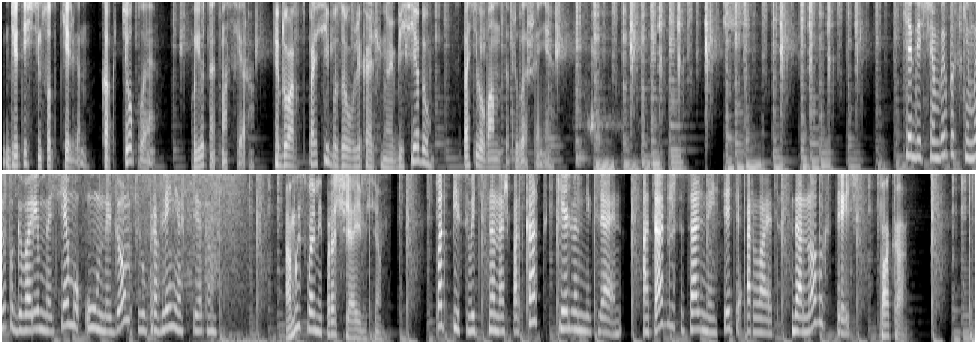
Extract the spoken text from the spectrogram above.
2700 Кельвин, как теплая, уютная атмосфера. Эдуард, спасибо за увлекательную беседу. Спасибо вам за приглашение. В следующем выпуске мы поговорим на тему «Умный дом и управление светом». А мы с вами прощаемся. Подписывайтесь на наш подкаст «Кельвин Никляйн», а также социальные сети Arlight. До новых встреч! Пока! thank you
